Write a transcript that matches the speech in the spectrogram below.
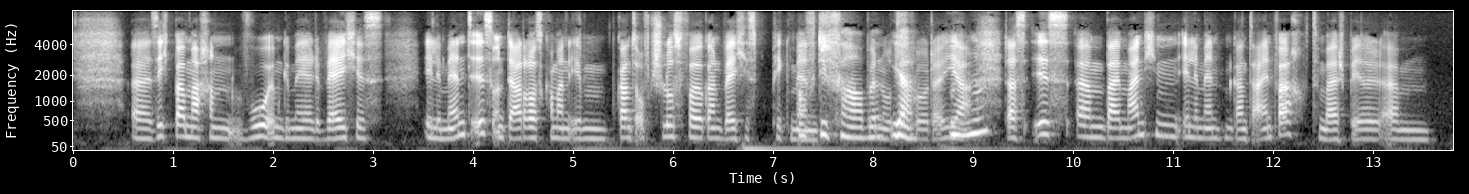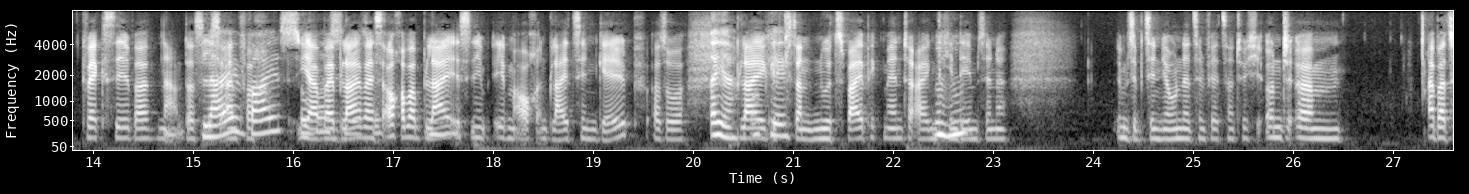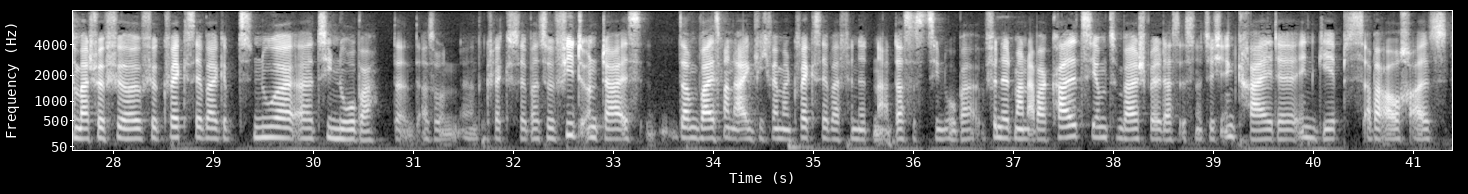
äh, sichtbar machen, wo im Gemälde welches Element ist. Und daraus kann man eben ganz oft schlussfolgern, welches Pigment Auf die Farbe. benutzt ja. wurde. Ja, mhm. das ist ähm, bei manchen Elementen ganz einfach. Zum Beispiel ähm, Quecksilber, na, das Blei, ist einfach. Weiß, ja, bei Bleiweiß auch, aber Blei mhm. ist eben auch in Bleizinn gelb. Also ah, ja, Blei okay. gibt es dann nur zwei Pigmente eigentlich mhm. in dem Sinne. Im 17. Jahrhundert sind wir jetzt natürlich. Und ähm, aber zum Beispiel für, für Quecksilber gibt es nur äh, Zinnober, da, also äh, Quecksilbersulfid. Und da ist, dann weiß man eigentlich, wenn man Quecksilber findet, na, das ist Zinnober. Findet man aber Calcium zum Beispiel, das ist natürlich in Kreide, in Gips, aber auch als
